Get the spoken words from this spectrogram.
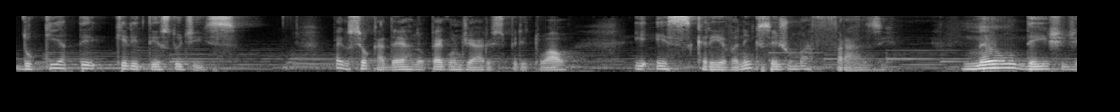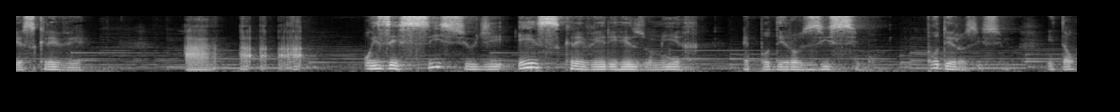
do que aquele texto diz. Pega o seu caderno, pega um diário espiritual e escreva, nem que seja uma frase. Não deixe de escrever. A, a, a, o exercício de escrever e resumir é poderosíssimo. Poderosíssimo. Então,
